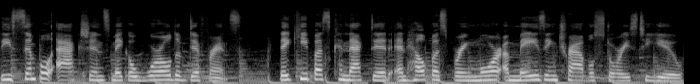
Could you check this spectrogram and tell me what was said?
These simple actions make a world of difference. They keep us connected and help us bring more amazing travel stories to you.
